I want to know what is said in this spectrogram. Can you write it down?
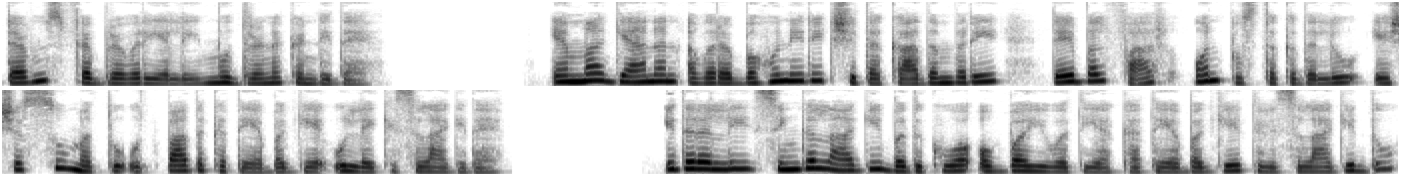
terms ಫೆಬ್ರವರಿಯಲ್ಲಿ ಮುದ್ರಣ ಕಂಡಿದೆ. ಎಮ್ಮ ಗ್ಯಾನನ್ ಅವರ ಬಹುನಿರೀಕ್ಷಿತ ಕಾದಂಬರಿ ಟೇಬಲ್ ಫಾರ್ ಒನ್ ಪುಸ್ತಕದಲ್ಲೂ ಯಶಸ್ಸು ಮತ್ತು ಉತ್ಪಾದಕತೆಯ ಬಗ್ಗೆ ಉಲ್ಲೇಖಿಸಲಾಗಿದೆ. ಇದರಲ್ಲಿ ಸಿಂಗಲ್ ಆಗಿ ಬದುಕುವ ಒಬ್ಬ ಯುವತಿಯ ಕಥೆಯ ಬಗ್ಗೆ ತಿಳಿಸಲಾಗಿದ್ದು,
